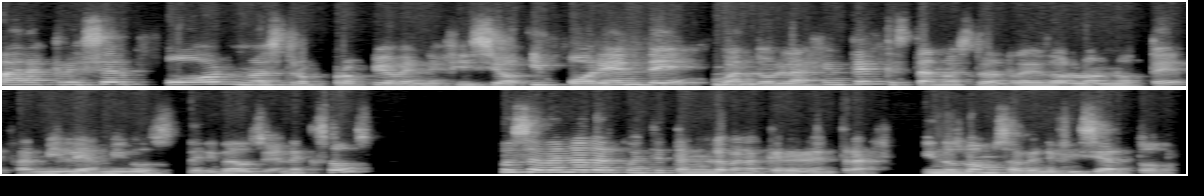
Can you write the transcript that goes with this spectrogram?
para crecer por nuestro propio beneficio y por ende, cuando la gente que está a nuestro alrededor lo note, familia, amigos, derivados y anexos, pues se van a dar cuenta y también la van a querer entrar y nos vamos a beneficiar todos.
